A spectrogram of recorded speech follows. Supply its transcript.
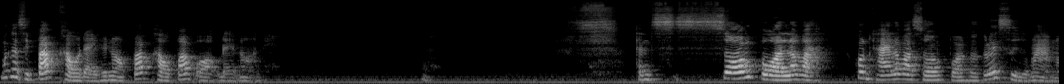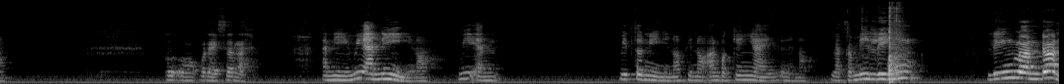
มันก็สิปรับเข่าได้พี่น้องปรับเข่าปรับออกได้นอนอันสองปอนด์แล้ววะคนขายแล้วว่าสองปอนด์เขาก็เลยซื้อมาเนาะ เออออกไปได้ซะละอันนี้มีอันนี้เนาะมีอันมีตัวนี้เนาะพี่น้องอันบักใหญ่ๆเลยเนาะแล้วก็มีลิงก์ลิงก์ลอนดอน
